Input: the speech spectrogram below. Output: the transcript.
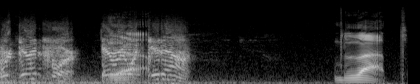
We're done for. Everyone Yeah. get out. That.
